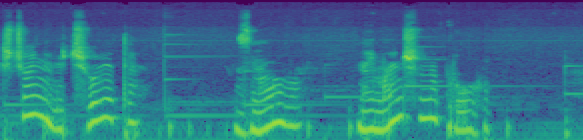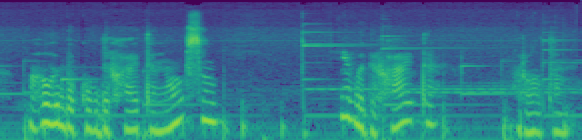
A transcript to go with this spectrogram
Щойно відчуєте знову найменшу напругу. Глибоко вдихайте носом і видихайте ротом.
